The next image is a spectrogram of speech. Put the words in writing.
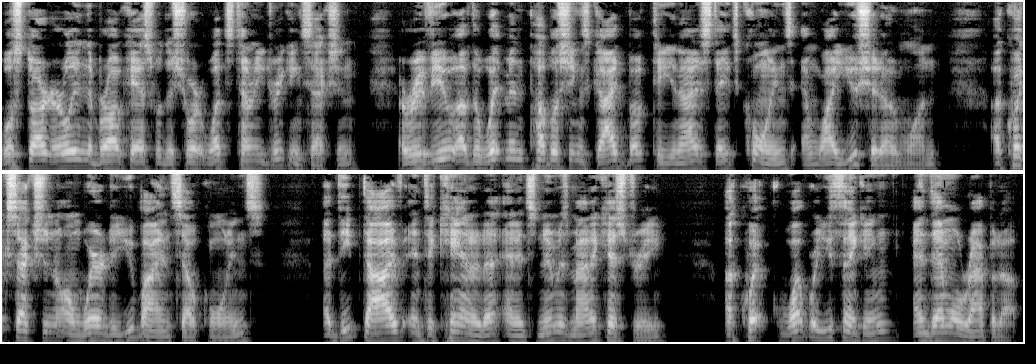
We'll start early in the broadcast with a short What's Tony Drinking section a review of the Whitman Publishing's Guidebook to United States Coins and Why You Should Own One, a quick section on where do you buy and sell coins, a deep dive into Canada and its numismatic history, a quick what were you thinking, and then we'll wrap it up.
